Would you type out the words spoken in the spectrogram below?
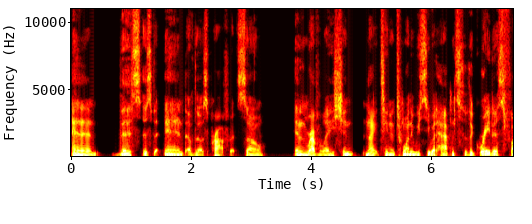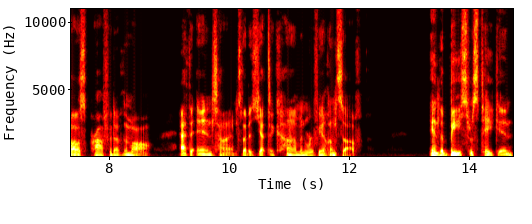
And this is the end of those prophets. So in Revelation 19 and 20, we see what happens to the greatest false prophet of them all at the end times that is yet to come and reveal himself. And the beast was taken,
